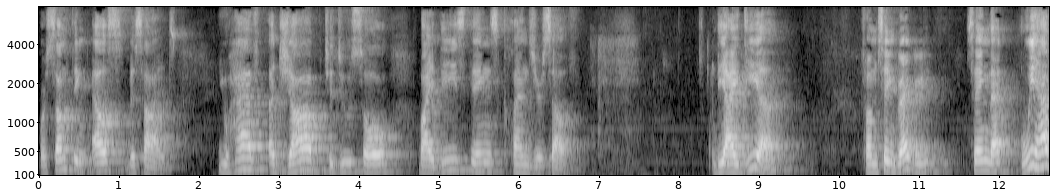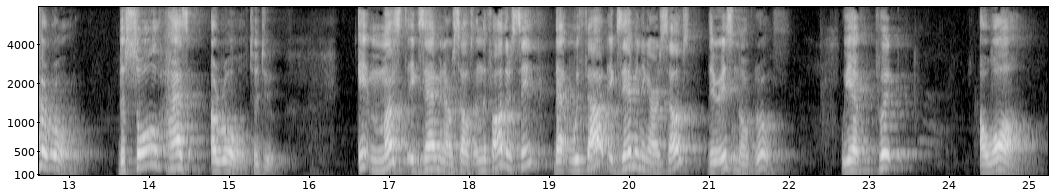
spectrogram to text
or something else besides. You have a job to do, soul. By these things, cleanse yourself. The idea from St. Gregory saying that we have a role. The soul has a role to do. It must examine ourselves. And the fathers say that without examining ourselves, there is no growth. We have put a wall.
